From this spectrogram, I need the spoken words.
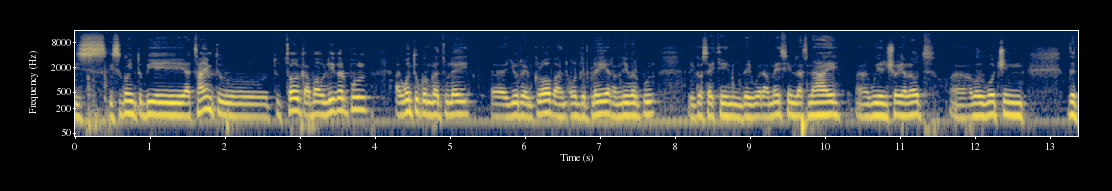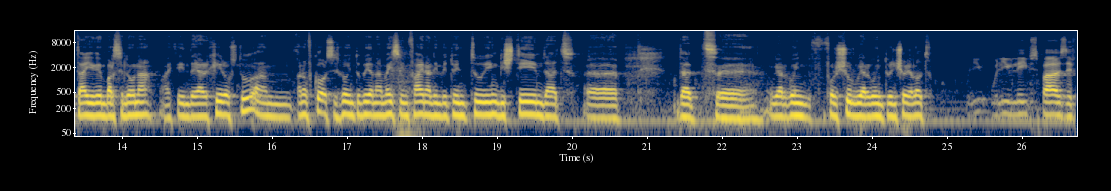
it's, it's going to be a time to, to talk about Liverpool. I want to congratulate uh, Jurgen Klopp and all the players and Liverpool because I think they were amazing last night. Uh, we enjoy a lot uh, about watching the tie against Barcelona. I think they are heroes too. Um, and of course, it's going to be an amazing final in between two English teams that uh, that uh, we are going for sure. We are going to enjoy a lot. Will you, will you leave Spurs if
